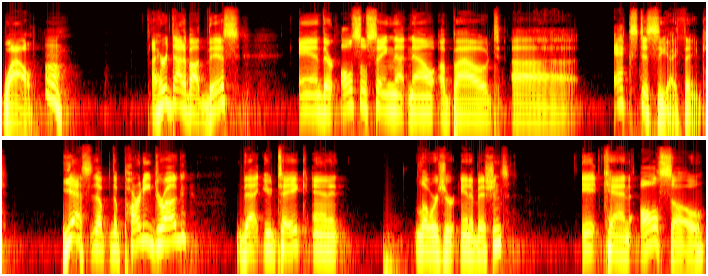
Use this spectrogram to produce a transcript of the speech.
Wow. I heard that about this, and they're also saying that now about uh, ecstasy, I think. Yes, the, the party drug that you take and it lowers your inhibitions, it can also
